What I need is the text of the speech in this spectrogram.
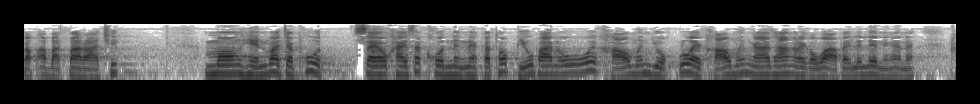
กับอาบัตปาราชิก มองเห็นว่าจะพูดแซวใครสักคนหนึ่งเนี่ยกระทบผิวพรรณโอ้ยขาวเหมือนหยกกล้วยขาวเหมือนงาช้างอะไรก็ว่าไปเล่นๆอย่างนั้นนะข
